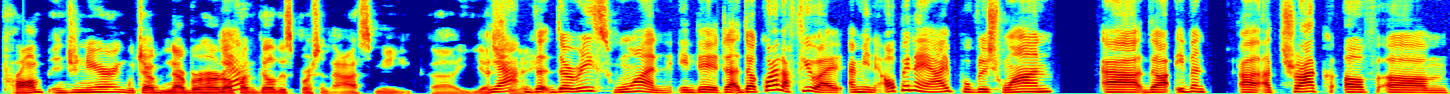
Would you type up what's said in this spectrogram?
prompt engineering, which I've never heard of until this person asked me uh, Yeah, th- there is one indeed. There are quite a few. I, I mean, OpenAI published one. Uh, there even uh, a track of um,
